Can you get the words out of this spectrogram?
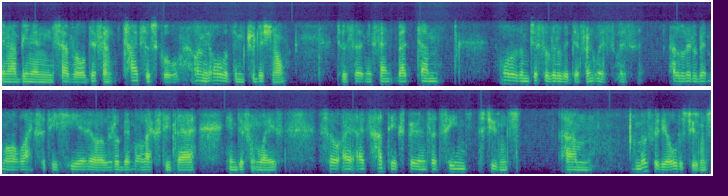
And I've been in several different types of school. I mean, all of them traditional to a certain extent, but um, all of them just a little bit different, with with a little bit more laxity here or a little bit more laxity there, in different ways. So I, have had the experience. I've seen students, um, mostly the older students,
